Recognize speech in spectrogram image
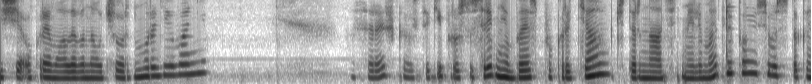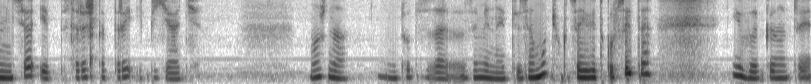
ще окремо, але вона у чорному радіюванні. Сережки ось такі просто срібні без покриття 14 мм повністю висота камінця і сережка 3,5. Можна тут замінити замочок, цей відкусити і викинути,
